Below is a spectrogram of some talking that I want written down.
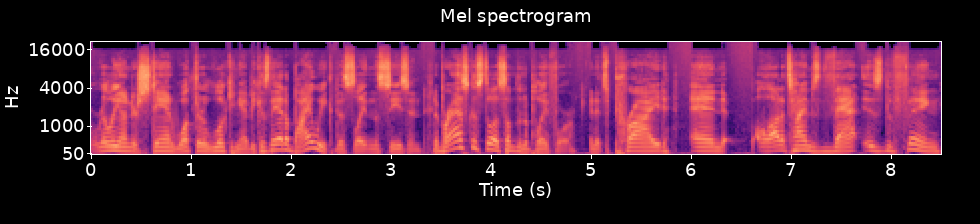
really understand what they're looking at because they had a bye week this late in the season. Nebraska still has something to play for, and it's pride and a lot of times that is the thing,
